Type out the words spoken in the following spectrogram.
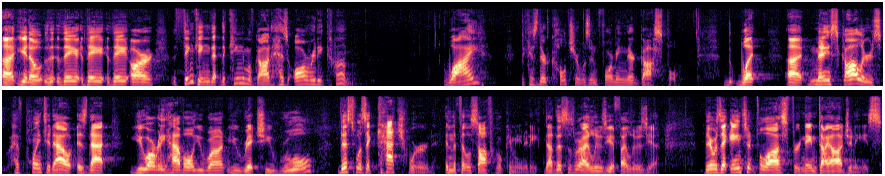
uh, you know, they, they, they are thinking that the kingdom of God has already come. Why? Because their culture was informing their gospel. What uh, many scholars have pointed out is that you already have all you want, you rich, you rule this was a catchword in the philosophical community. Now, this is where I lose you if I lose you. There was an ancient philosopher named Diogenes.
